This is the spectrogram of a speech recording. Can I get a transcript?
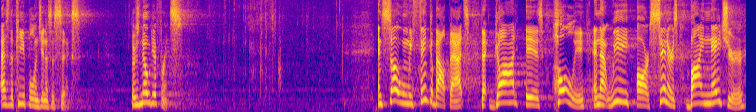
as the people in Genesis 6. There's no difference. And so when we think about that, that God is holy and that we are sinners by nature,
